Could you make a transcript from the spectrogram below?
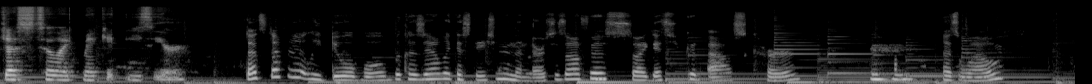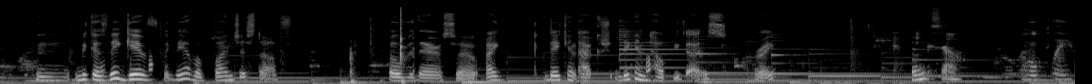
just to like make it easier. That's definitely doable because they have like a station in the nurse's office, so I guess you could ask her Mm-hmm. as well. And because they give like they have a bunch of stuff over there, so I they can actually they can help you guys, right? I think so. Hopefully.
